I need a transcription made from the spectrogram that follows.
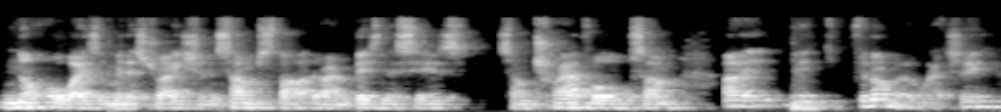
not always administration. Some start their own businesses, some travel, some. I mean, it's phenomenal, actually.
